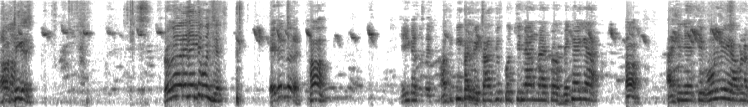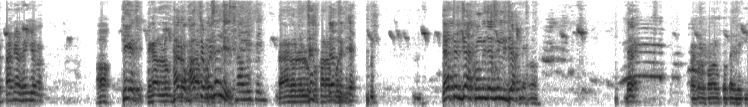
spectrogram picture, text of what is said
হ্যাঁ ঠিক আছে। রবিবারে যাইতে বলছে? হ্যাঁ। ঠিক আছে কি করবি? কাজ করছি না না তো দেখে গা হ্যাঁ। আসি নিয়ে তুই বলবি আপনার হয়ে যাবে। হ্যাঁ। ঠিক আছে। দেখার লোক হ্যাঁ ভাতটা বসেন জি লোক খারাপ যা। তুই যা। কোন দিন যাচ্ছিলি যা যা তারপর পাওয়ার কোথায় দেখি?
